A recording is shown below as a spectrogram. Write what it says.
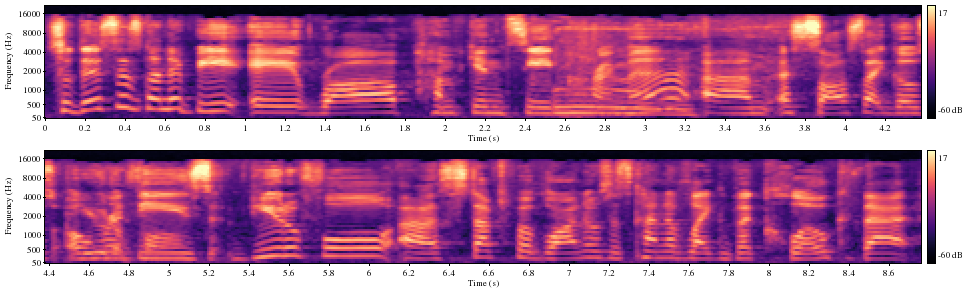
So this is going to be a raw pumpkin seed crema, um, a sauce that goes over these beautiful uh, stuffed poblanos. It's kind of like the cloak that,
